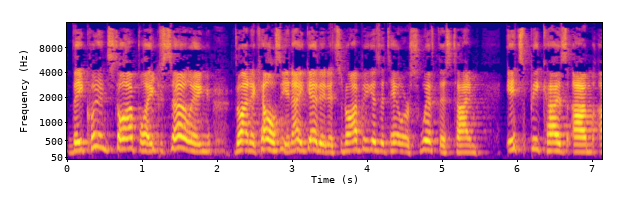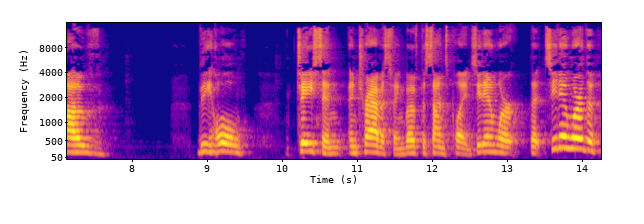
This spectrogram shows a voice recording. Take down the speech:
they couldn't stop, like, selling Donna Kelce. And I get it. It's not because of Taylor Swift this time. It's because um, of the whole Jason and Travis thing, both the sons played. She didn't wear that. She didn't wear the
